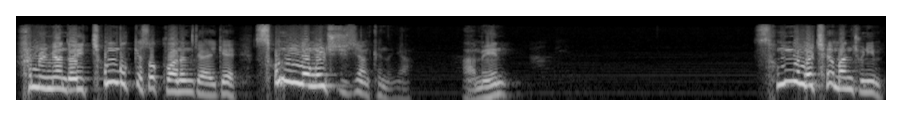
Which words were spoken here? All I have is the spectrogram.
하물며 너희 천부께서 구하는 자에게 성령을 주시지 않겠느냐. 아멘. 성령을 체험한 주님.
